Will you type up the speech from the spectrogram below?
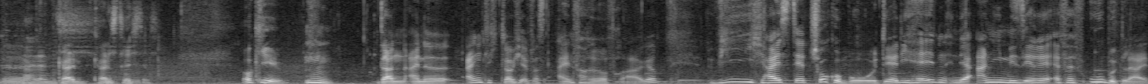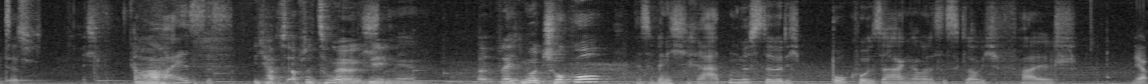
Äh, leider nicht, kein, kein nicht richtig. Okay, dann eine eigentlich, glaube ich, etwas einfachere Frage. Wie heißt der Chocobo, der die Helden in der Anime-Serie FFU begleitet? Ah, Weiß es ich hab's auf der Zunge irgendwie. Äh, Vielleicht nur Choco? Also wenn ich raten müsste, würde ich Boko sagen, aber das ist glaube ich falsch. Ja,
